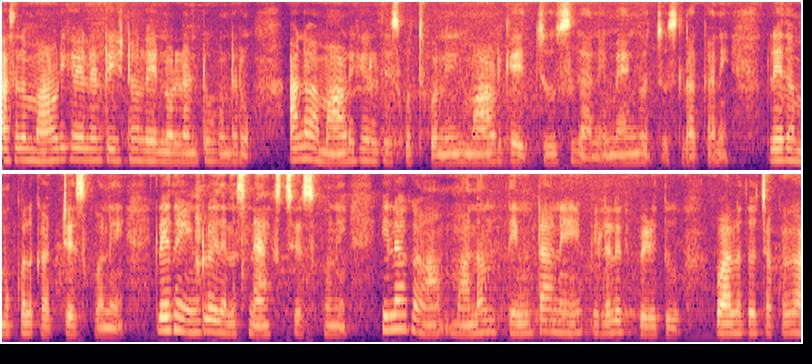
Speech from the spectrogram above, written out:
అసలు మామిడికాయలంటే ఇష్టం లేని వాళ్ళు అంటూ ఉండరు. అలా మామిడికాయలు తీసుకొచ్చుకొని మామిడికాయ జ్యూస్ కానీ మ్యాంగో జ్యూస్ లాగా కానీ లేదా ముక్కలు కట్ చేసుకొని లేదా ఇంట్లో ఏదైనా స్నాక్స్ చేసుకొని ఇలాగా మనం తింటానే పిల్లలకి పెడుతూ వాళ్ళతో చక్కగా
